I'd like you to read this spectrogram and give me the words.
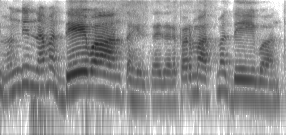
ಮುಂದಿನ ನಾಮ ದೇವ ಅಂತ ಹೇಳ್ತಾ ಇದ್ದಾರೆ. ಪರಮಾತ್ಮ ದೇವ ಅಂತ.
